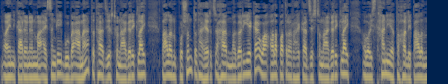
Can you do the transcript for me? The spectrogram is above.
ऐन कार्यान्वयनमा आएसँगै बुबा आमा तथा ज्येष्ठ नागरिकलाई पालन पोषण तथा हेरचाह नगरिएका वा अलपत्र रहेका ज्येष्ठ नागरिकलाई अब स्थानीय तहले पालन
